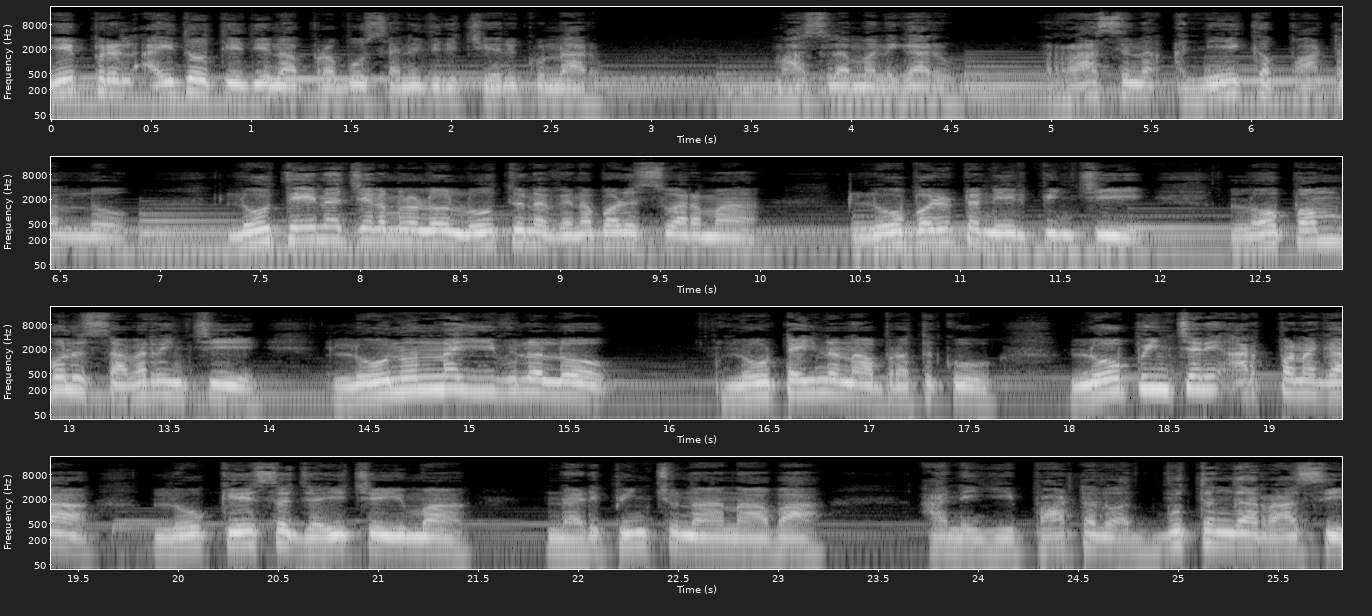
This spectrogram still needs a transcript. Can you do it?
ఏప్రిల్ ఐదో తేదీన ప్రభు సన్నిధికి చేరుకున్నారు. మాసిలమ్మన్ గారు రాసిన అనేక పాటల్లో లోతైన జలములలో లోతున వినబడు స్వరమా లోబడుట నేర్పించి లోపంబులు సవరించి లోనున్న ఈవులలో లోటైన నా బ్రతుకు లోపించని అర్పణగా లోకేశ జయచేయుమా నడిపించు నా నావా అనే ఈ పాటలు అద్భుతంగా రాసి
